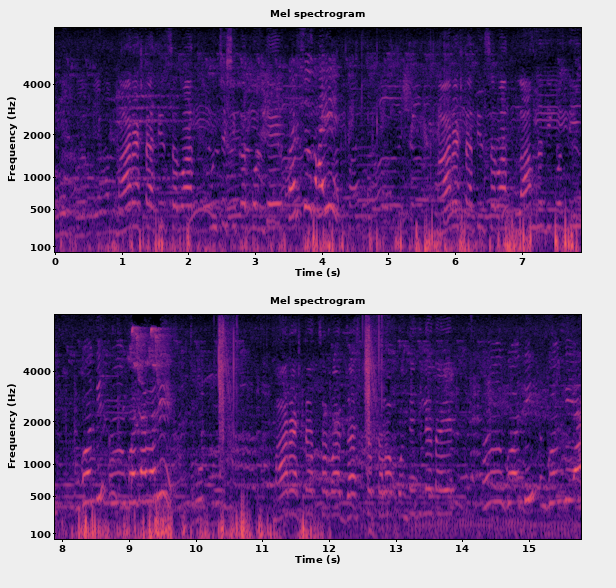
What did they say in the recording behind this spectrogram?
बरोबर. महाराष्ट्रातील सर्वात उंच शिखर कोणते? महाराष्ट्रातील सर्वात लांब नदी कोणती? सर्वात जास्त तलाव कोणत्या जिल्ह्यात आहेत अं, गोदी गोंदिया.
